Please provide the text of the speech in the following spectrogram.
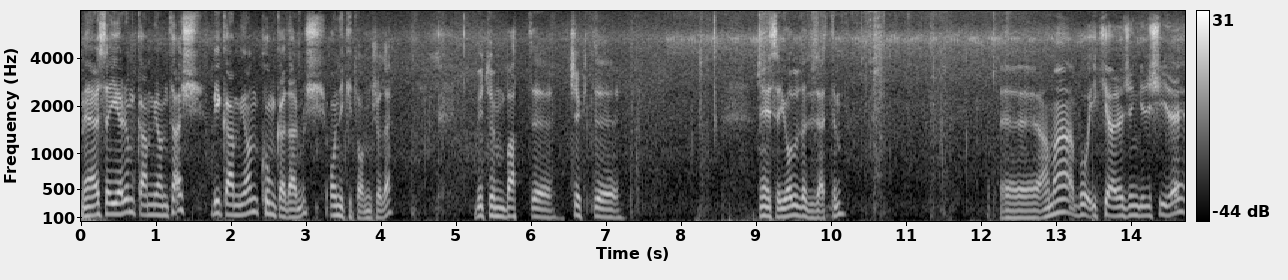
Meğerse yarım kamyon taş bir kamyon kum kadarmış. 12 tonmuş o da. Bütün battı, çıktı. Neyse yolu da düzelttim. Ee, ama bu iki aracın girişiyle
